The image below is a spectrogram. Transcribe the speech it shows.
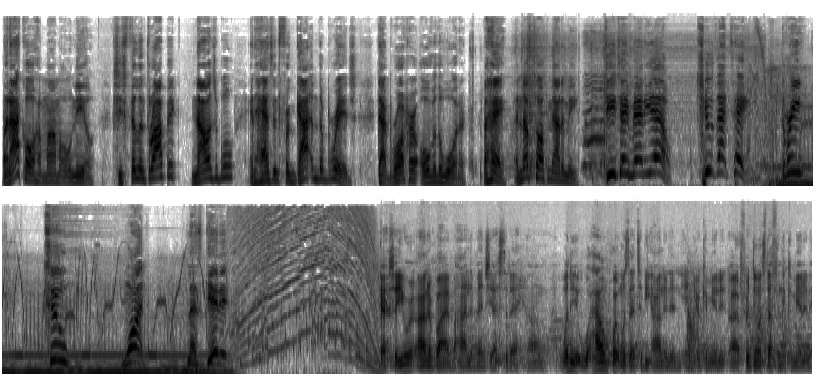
but I call her Mama O'Neal. She's philanthropic, knowledgeable, and hasn't forgotten the bridge that brought her over the water. But hey, enough talking out of me. DJ Maniel, cue that tape. Three, two, one. Let's get it. Okay, so you were honored by Behind the Bench yesterday. Um, what do you, how important was that to be honored in, in your community uh, for doing stuff in the community?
